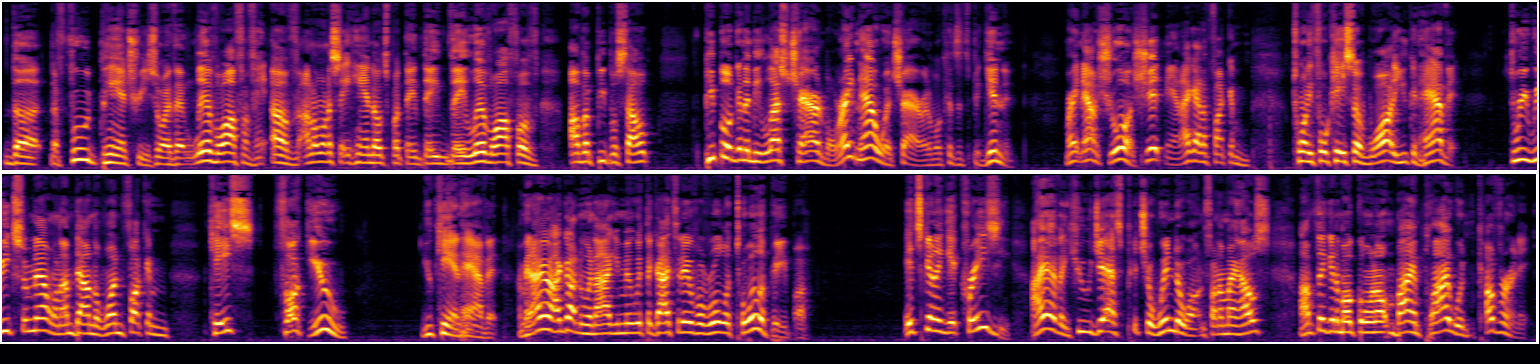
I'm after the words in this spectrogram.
the the food pantries or that live off of of I don't want to say handouts, but they they they live off of other people's help. People are going to be less charitable. Right now, we're charitable because it's beginning. Right now, sure, shit, man. I got a fucking 24 case of water. You can have it. Three weeks from now, when I'm down to one fucking case, fuck you. You can't have it. I mean, I, I got into an argument with the guy today over a roll of toilet paper. It's going to get crazy. I have a huge ass picture window out in front of my house. I'm thinking about going out and buying plywood and covering it.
